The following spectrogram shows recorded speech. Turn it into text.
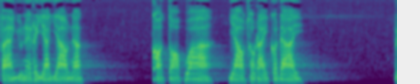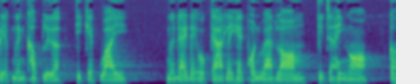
แฝงอยู่ในระยะยาวนัก ขอตอบว่ายาวเท่าไรก็ได้ เปรียบเหมือนข้าวเปลือกที่เก็บไว้ เมื่อใดได้โอกาสและเหตุผลแวดล้อมที่จะให้งอก ก็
